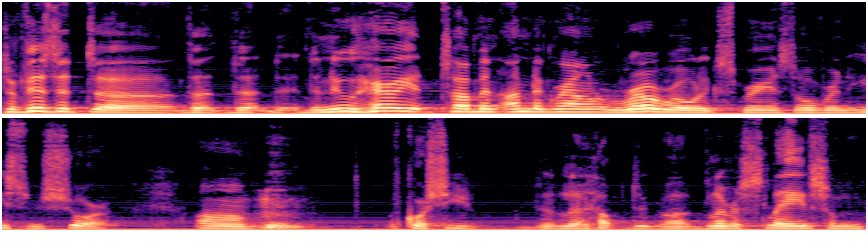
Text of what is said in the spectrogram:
to visit uh, the, the, the new Harriet Tubman Underground Railroad experience over in the Eastern Shore. Um, of course, she helped uh, deliver slaves from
